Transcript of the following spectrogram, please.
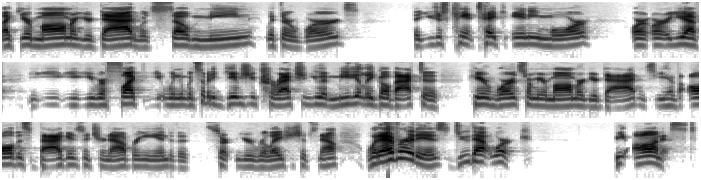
like your mom or your dad was so mean with their words that you just can't take any more or, or you have you, you reflect when, when somebody gives you correction you immediately go back to hear words from your mom or your dad and so you have all this baggage that you're now bringing into the certain your relationships now whatever it is do that work. Be honest.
